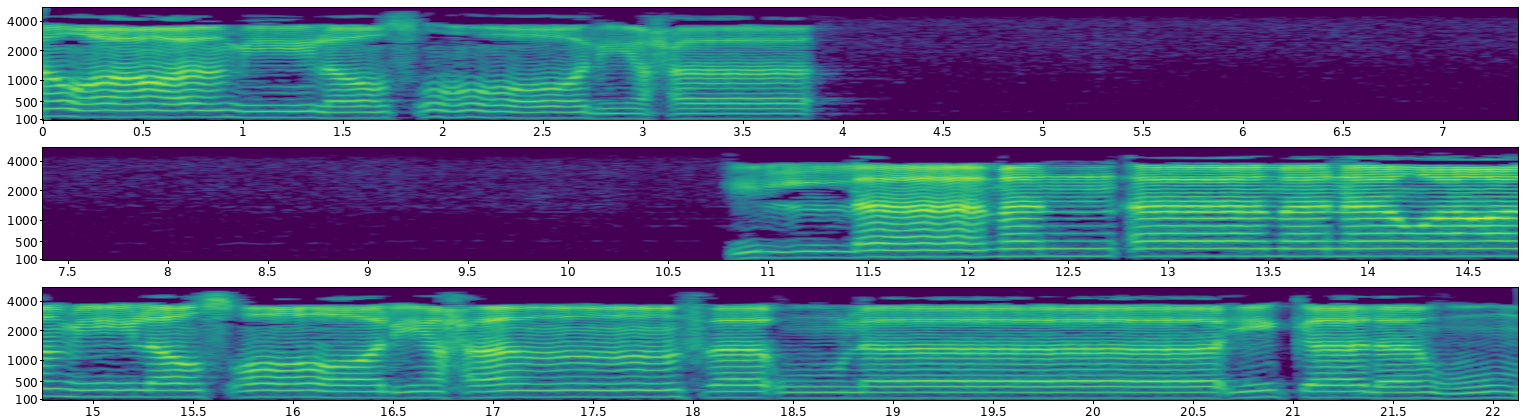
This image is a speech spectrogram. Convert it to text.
وَعَمِلَ صَالِحًا. إِلَّا مَنْ آمَنَ وَعَمِلَ صَالِحًا فَأُولَئِكَ لَهُمْ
